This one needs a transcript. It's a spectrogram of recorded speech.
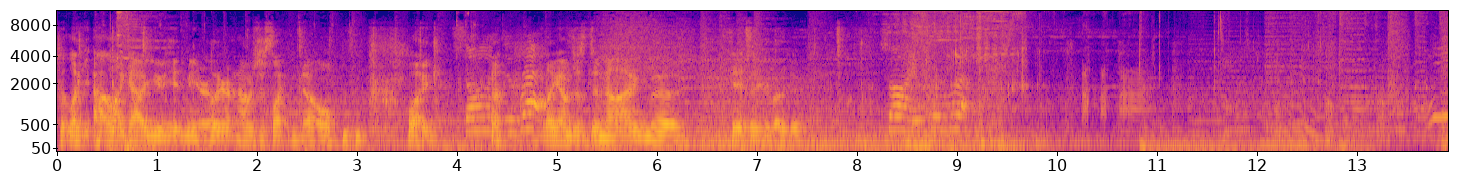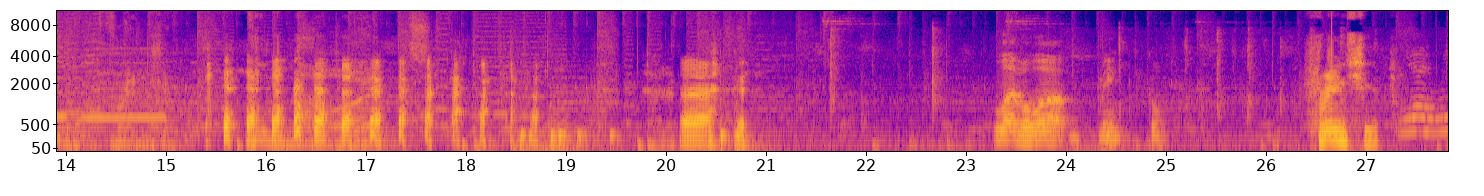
Like, I like how you hit me earlier and I was just like, no. like, Sorry, direct. Like I'm just denying the hit that you're about to do. Sorry, direct. uh, Level up. Me? Cool. friendship. Yeah, we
